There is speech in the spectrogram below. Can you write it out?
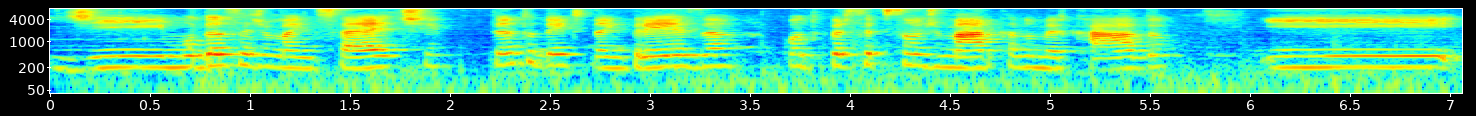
de mudança de mindset, tanto dentro da empresa quanto percepção de marca no mercado. E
